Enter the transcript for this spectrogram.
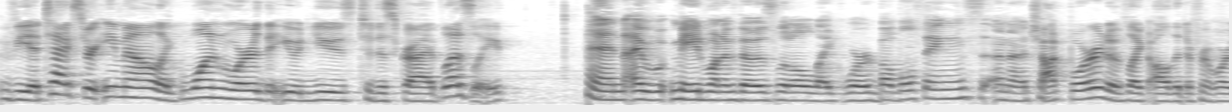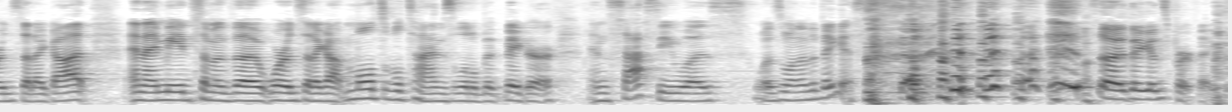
via text or email like one word that you would use to describe Leslie. And I made one of those little like word bubble things on a chalkboard of like all the different words that I got, and I made some of the words that I got multiple times a little bit bigger. And sassy was was one of the biggest, so, so I think it's perfect.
